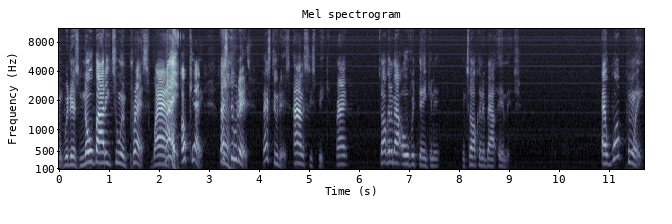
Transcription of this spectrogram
where there's nobody to impress. Wow. Right. Okay. Let's Yeah. do this. Let's do this. Honestly speaking, right? Talking about overthinking it and talking about image. At what point,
